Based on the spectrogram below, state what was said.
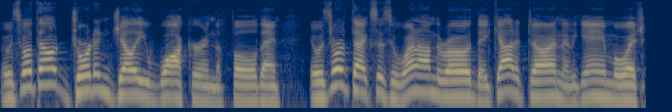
it was without Jordan Jelly Walker in the fold, and it was North Texas who went on the road. They got it done in a game in which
